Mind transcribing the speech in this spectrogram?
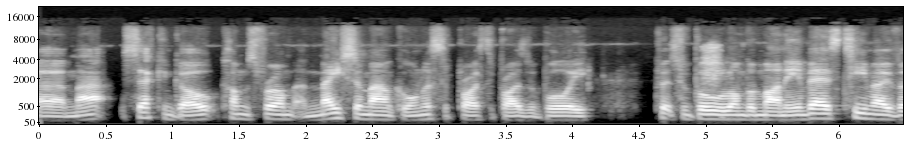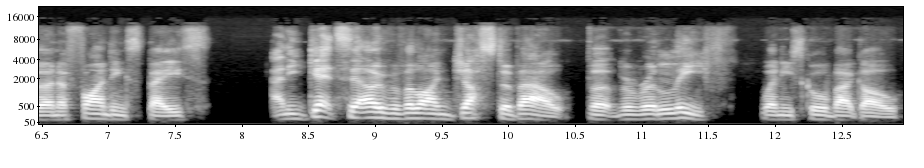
uh, Matt, second goal comes from a Mason Mount corner. Surprise, surprise, the boy puts the ball on the money. And there's Timo Werner finding space. And he gets it over the line just about. But the relief when he scored that goal.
